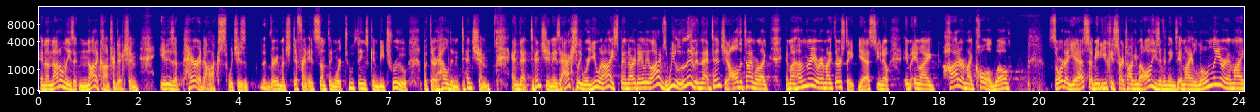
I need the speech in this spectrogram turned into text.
And not only is it not a contradiction, it is a paradox, which is very much different. It's something where two things can be true, but they're held in tension. And that tension is actually where you and I spend our daily lives. We live in that tension all the time. We're like, am I hungry or am I thirsty? Yes. You know, am, am I hot or am I cold? Well, Sort of, yes. I mean, you can start talking about all these different things. Am I lonely or am I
